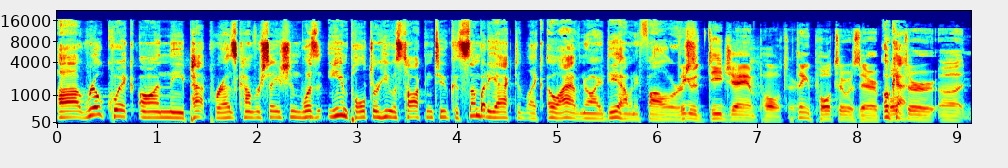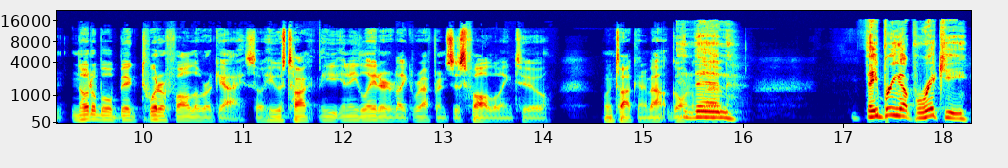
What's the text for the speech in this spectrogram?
Uh, real quick on the Pat Perez conversation, was it Ian Poulter he was talking to? Because somebody acted like, oh, I have no idea how many followers." I followers. think it was DJ and Poulter. I think Poulter was there. Okay. Poulter, uh, notable big Twitter follower guy. So he was talking, he, and he later like references following too when talking about going. and to then LIV. they bring up Rickie,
